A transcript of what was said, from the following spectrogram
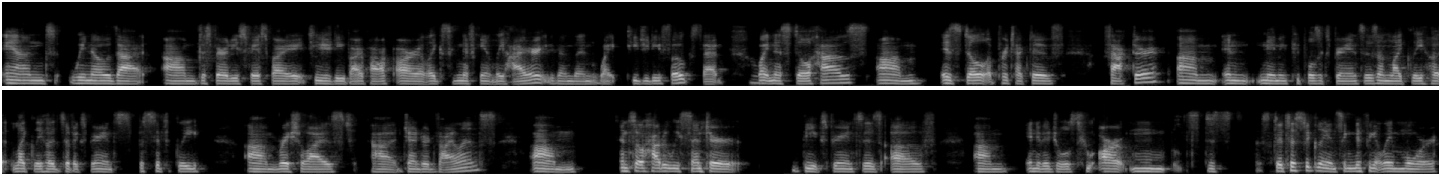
And we know that um, disparities faced by TGD BIPOC are like significantly higher even than white TGD folks, that mm-hmm. whiteness still has, um, is still a protective factor um, in naming people's experiences and likelihood likelihoods of experience specifically um, racialized uh, gendered violence um, and so how do we center the experiences of um, individuals who are st- statistically and significantly more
